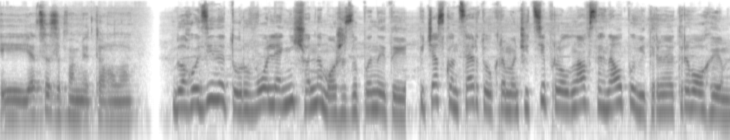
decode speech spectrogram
і я це запам'ятала. Благодійний тур Воля нічого не може зупинити. Під час концерту у Кременчуці пролунав сигнал повітряної тривоги.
